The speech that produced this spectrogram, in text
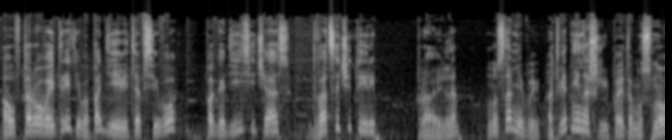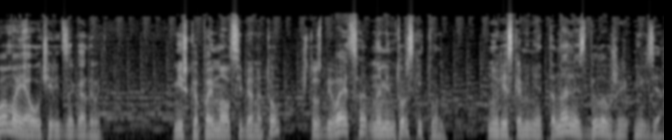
а у второго и третьего по 9, а всего, погоди, сейчас, 24. Правильно. Но сами вы ответ не нашли, поэтому снова моя очередь загадывать. Мишка поймал себя на том, что сбивается на менторский тон, но резко менять тональность было уже нельзя.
